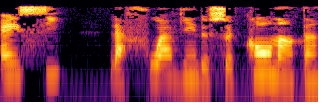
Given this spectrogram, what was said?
Ainsi, la foi vient de ce qu'on entend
